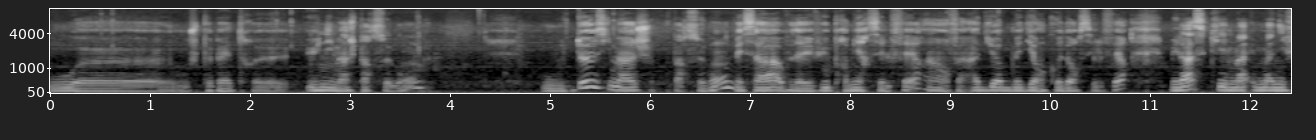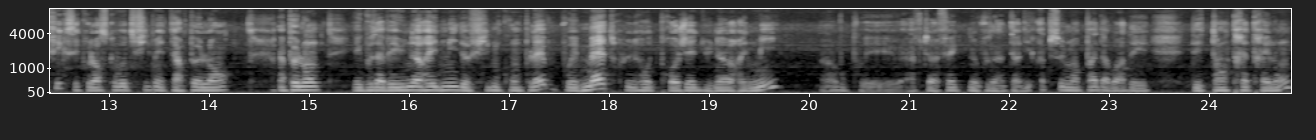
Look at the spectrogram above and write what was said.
Ou, ou, je peux mettre une image par seconde ou deux images par seconde, mais ça, vous avez vu, Premiere sait le faire, hein, enfin Adobe Media Encoder sait le faire. Mais là, ce qui est magnifique, c'est que lorsque votre film est un peu lent, un peu long, et que vous avez une heure et demie de film complet, vous pouvez mettre votre projet d'une heure et demie. Hein, vous pouvez, After Effects ne vous interdit absolument pas d'avoir des, temps très très longs.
